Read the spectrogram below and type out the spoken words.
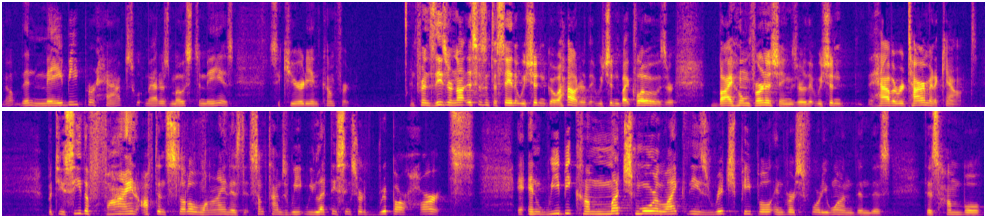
Well, then maybe, perhaps, what matters most to me is security and comfort. And friends, these are not, this isn't to say that we shouldn't go out or that we shouldn't buy clothes or buy home furnishings or that we shouldn't have a retirement account. But do you see the fine, often subtle line is that sometimes we, we let these things sort of grip our hearts and we become much more like these rich people in verse 41 than this, this humble,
